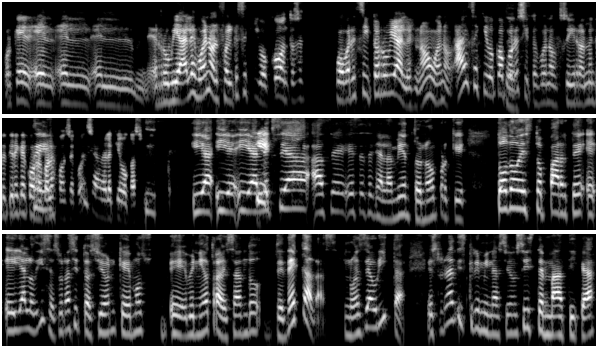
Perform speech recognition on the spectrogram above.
Porque el, el, el, el Rubiales, bueno, él fue el que se equivocó, entonces pobrecito Rubiales, ¿no? Bueno, ay, se equivocó, sí. pobrecito. Bueno, sí, realmente tiene que correr sí. con las consecuencias de la equivocación. Y, y, y Alexia hace ese señalamiento, ¿no? Porque todo esto parte, e, ella lo dice, es una situación que hemos eh, venido atravesando de décadas, no es de ahorita, es una discriminación sistemática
